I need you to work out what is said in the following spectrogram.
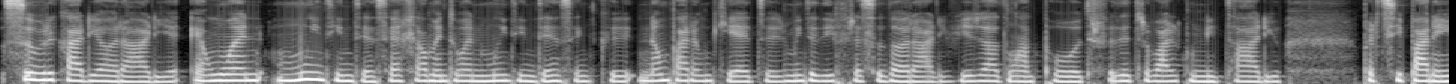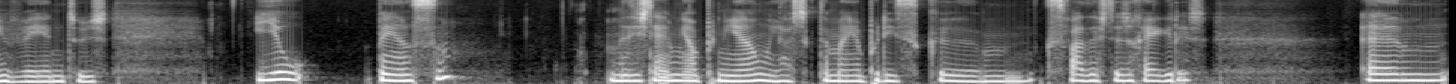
sobrecarga horária. É um ano muito intenso, é realmente um ano muito intenso em que não param quietas, muita diferença de horário, viajar de um lado para o outro, fazer trabalho comunitário, participar em eventos. E eu penso, mas isto é a minha opinião e acho que também é por isso que, que se faz estas regras, um,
